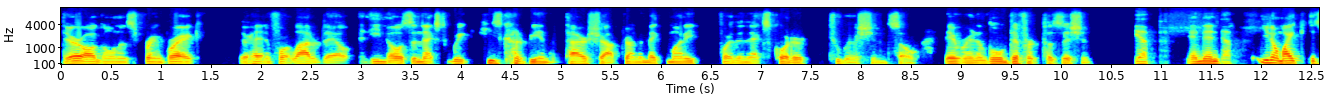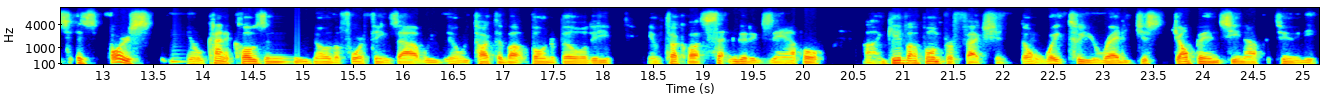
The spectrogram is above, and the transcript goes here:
They're all going on spring break they're heading to Fort Lauderdale, and he knows the next week he's going to be in the tire shop trying to make money for the next quarter tuition. So they were in a little different position. Yep. And then, yep. you know, Mike, as, as far as, you know, kind of closing, you know, the four things out, we, you know, we talked about vulnerability, and we talk about setting good example, uh, give up on perfection. Don't wait till you're ready. Just jump in, see an opportunity.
